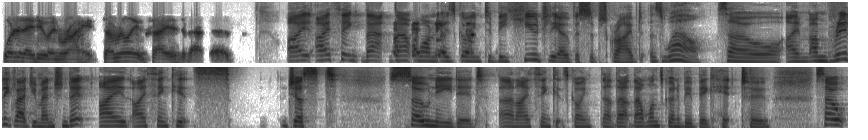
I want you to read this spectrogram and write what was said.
What are they doing right? So I'm really excited about this. I, I think that that one is going to be hugely oversubscribed as well. So I'm I'm really glad you mentioned it. I, I think it's just so needed and i think it's going that, that that one's going to be a big hit too so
